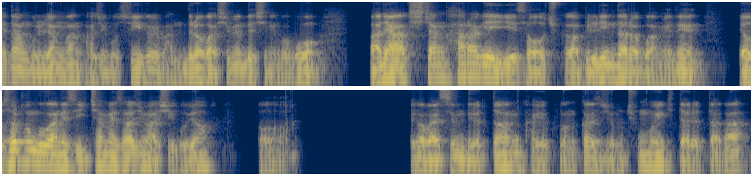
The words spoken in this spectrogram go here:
해당 물량만 가지고 수익을 만들어 가시면 되시는 거고 만약 시장 하락에 의해서 주가가 밀린다라고 하면은 어설픈 구간에서 2차 매수하지 마시고요. 어, 제가 말씀드렸던 가격 구간까지 좀 충분히 기다렸다가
